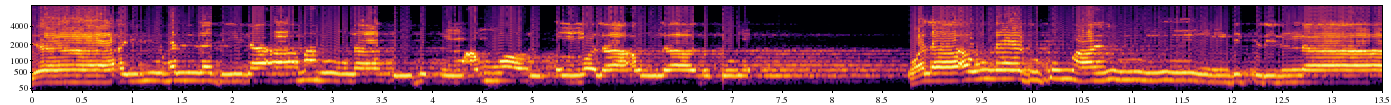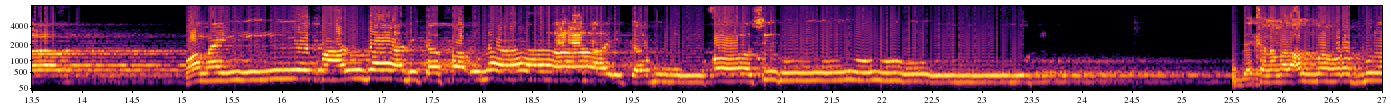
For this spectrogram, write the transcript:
يا أيها الذين آمنوا لا تلهكم أموالكم ولا أولادكم ولا أولادكم عن ذكر الله ومن يفعل ذلك فأولئك هم الخاسرون. দেখেন আমার আল্লাহ রব্বুল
